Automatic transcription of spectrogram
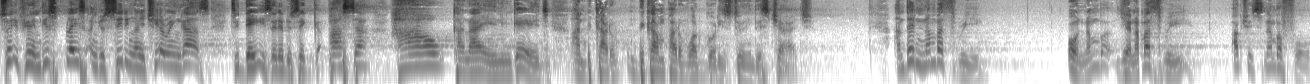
So if you're in this place and you're sitting and you're cheering us, today is the day to say, Pastor, how can I engage and become part of what God is doing in this church? And then number three, oh, number, yeah, number three, actually it's number four.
